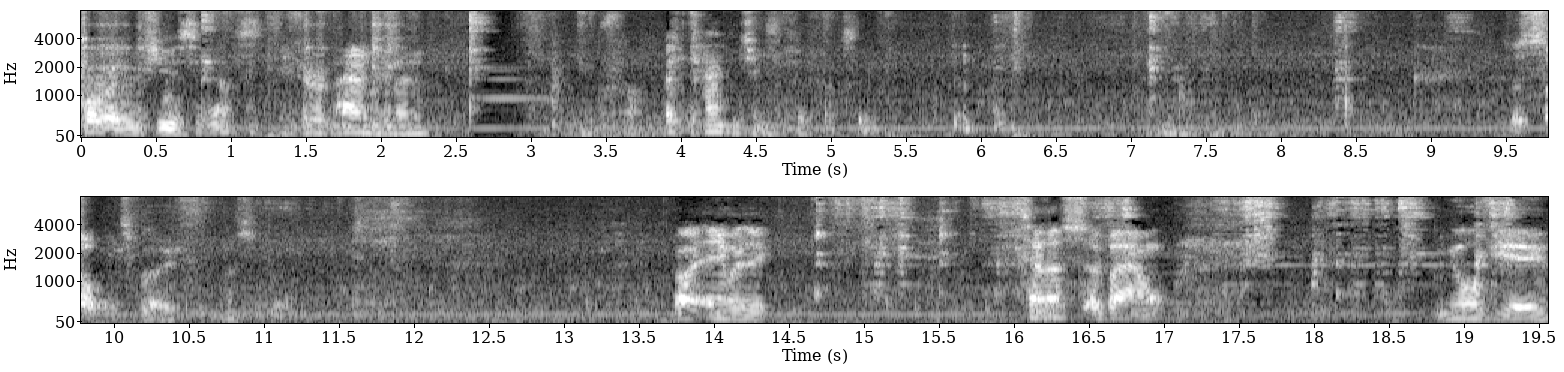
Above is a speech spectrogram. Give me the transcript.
horror infusing us? If you're a pandyman. A tangent, for fuck's sake. The salt explode. That's Right, anyway, Luke. Tell us about your view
